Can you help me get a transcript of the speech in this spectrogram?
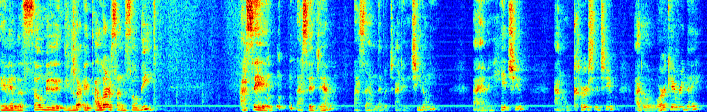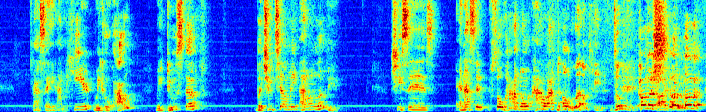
And it was so good. You learn, I learned something so deep. I said, I said, Jenna, I said, I'm never, I didn't cheat on you. I haven't hit you. I don't curse at you. I go to work every day. I say, I'm here. We go out. We do stuff. But you tell me I don't love you. She says, and I said, so how don't how I don't love you? dude, Hold on, hold on, hold on.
